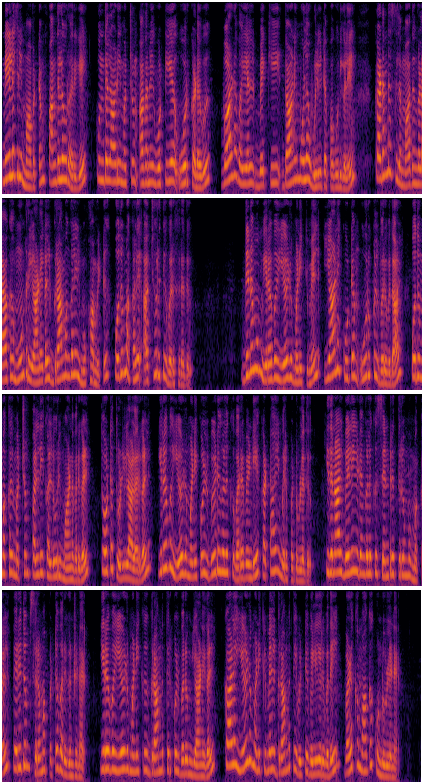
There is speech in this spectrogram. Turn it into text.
நீலகிரி மாவட்டம் பந்தலூர் அருகே குந்தலாடி மற்றும் அதனை ஒட்டிய ஓர்கடவு வாழவயல் பெக்கி தானிமூலா உள்ளிட்ட பகுதிகளில் கடந்த சில மாதங்களாக மூன்று யானைகள் கிராமங்களில் முகாமிட்டு பொதுமக்களை அச்சுறுத்தி வருகிறது. தினமும் இரவு ஏழு மணிக்கு மேல் யானை கூட்டம் ஊருக்குள் வருவதால் பொதுமக்கள் மற்றும் பள்ளி கல்லூரி மாணவர்கள் தோட்ட தொழிலாளர்கள் இரவு ஏழு மணிக்குள் வீடுகளுக்கு வர வேண்டிய கட்டாயம் ஏற்பட்டுள்ளது. இதனால் வெளியிடங்களுக்கு சென்று திரும்பும் மக்கள் பெரிதும் சிரமப்பட்டு வருகின்றனர். இரவு ஏழு மணிக்கு கிராமத்திற்குள் வரும் யானைகள் காலை ஏழு மணிக்கு மேல் கிராமத்தை விட்டு வெளியேறுவதை வழக்கமாக கொண்டுள்ளன.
